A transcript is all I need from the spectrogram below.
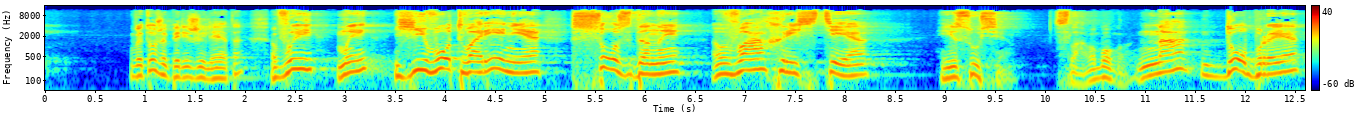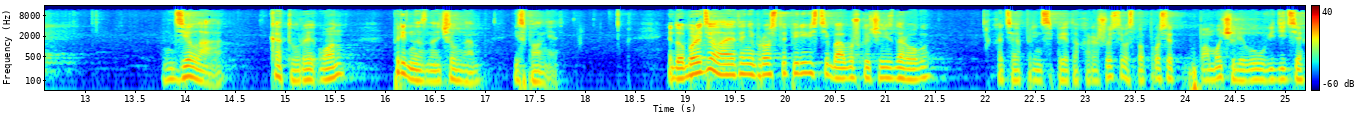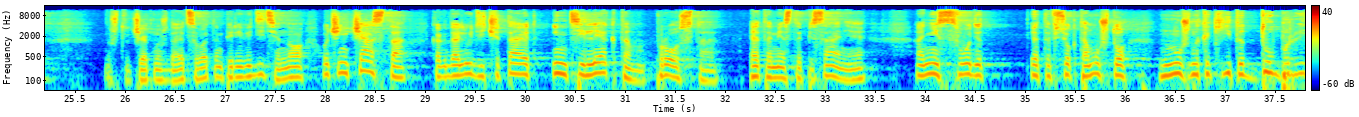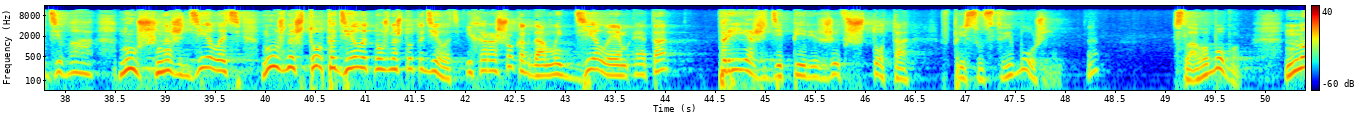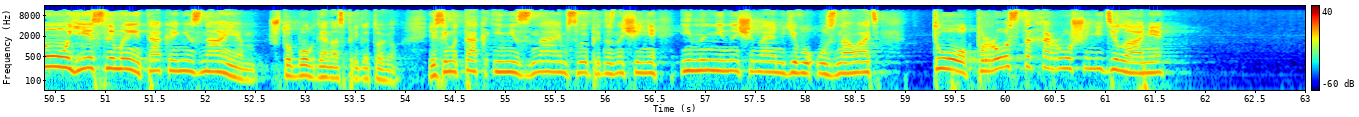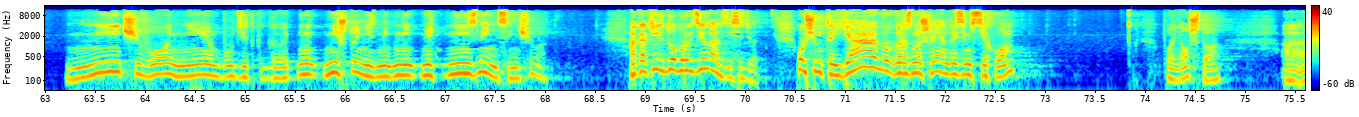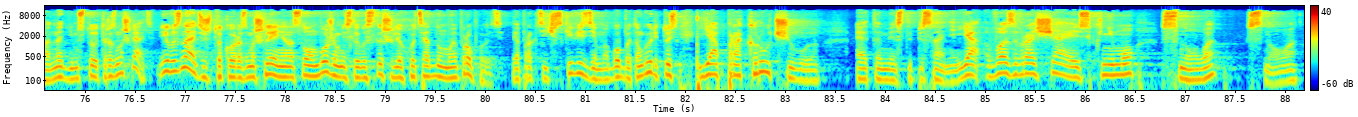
вы тоже пережили это, вы, мы, Его творение созданы во Христе Иисусе, слава Богу, на добрые дела, которые Он предназначил нам исполнять. И добрые дела – это не просто перевести бабушку через дорогу, хотя, в принципе, это хорошо, если вас попросят помочь, или вы увидите, что человек нуждается в этом, переведите. Но очень часто, когда люди читают интеллектом просто это местописание, они сводят это все к тому, что нужно какие-то добрые дела, нужно же делать, нужно что-то делать, нужно что-то делать. И хорошо, когда мы делаем это, прежде пережив что-то в присутствии Божьем. Слава Богу. Но если мы так и не знаем, что Бог для нас приготовил, если мы так и не знаем свое предназначение и не начинаем его узнавать, то просто хорошими делами – ничего не будет, как говорить, ну, ничто не, не, не изменится, ничего. О каких добрых делах здесь идет? В общем-то, я, размышляя над этим стихом, понял, что над ним стоит размышлять. И вы знаете, что такое размышление над Словом Божьим, если вы слышали хоть одну мою проповедь. Я практически везде могу об этом говорить. То есть я прокручиваю это местописание. Я возвращаюсь к нему снова, снова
